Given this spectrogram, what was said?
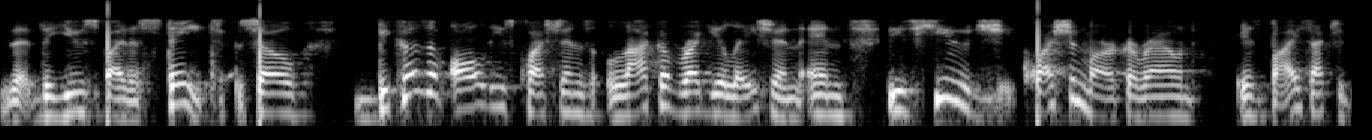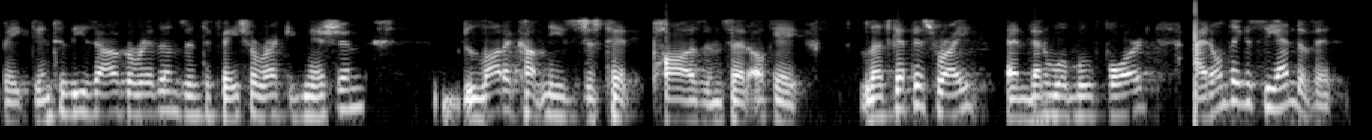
the, the use by the state. So because of all these questions, lack of regulation, and these huge question mark around is bias actually baked into these algorithms, into facial recognition? A lot of companies just hit pause and said, okay, let's get this right, and then we'll move forward. I don't think it's the end of it.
